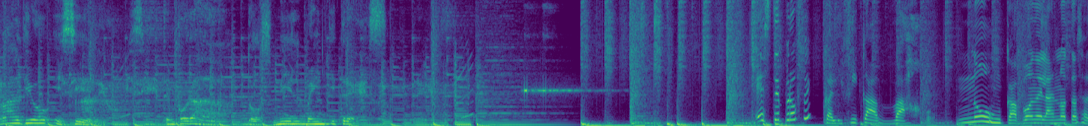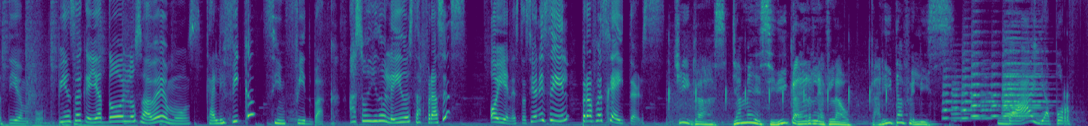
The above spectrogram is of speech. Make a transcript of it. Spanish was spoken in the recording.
Radio Isil. Temporada 2023. Este profe califica bajo. Nunca pone las notas a tiempo. Piensa que ya todos lo sabemos. Califica sin feedback. ¿Has oído o leído estas frases? Hoy en Estación Isil, profes haters. Chicas, ya me decidí caerle a Clau. Carita feliz. Vaya, por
